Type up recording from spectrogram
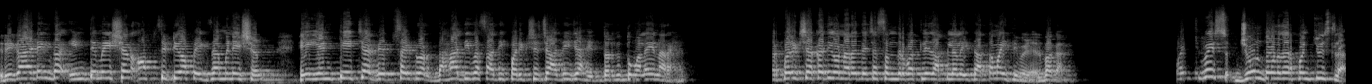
regarding the intimation of city of examination हे एनटीएच्या वेबसाईटवर दहा दिवस आधी परीक्षेच्या आधी जे आहेत तर ते तुम्हाला येणार आहे तर परीक्षा कधी होणार आहे? त्याच्या संदर्भातली आपल्याला इथे आता माहिती मिळेल. बघा. पंचवीस जून दोन हजार पंचवीस ला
